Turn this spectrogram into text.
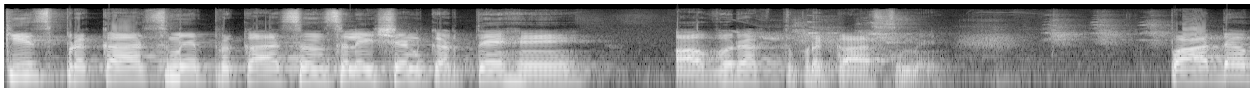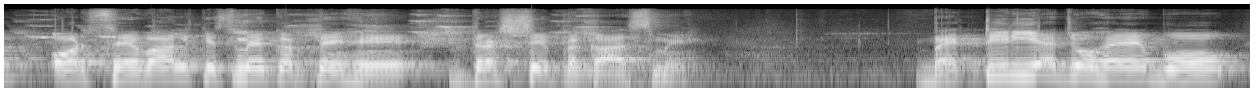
किस प्रकाश में प्रकाश संश्लेषण करते हैं? अवरक्त प्रकाश में। पादप और शैवाल किसमें करते हैं? दृश्य प्रकाश में। बैक्टीरिया जो है वो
